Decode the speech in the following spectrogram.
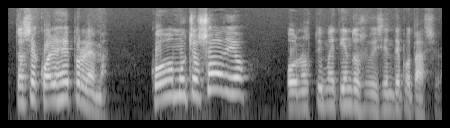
Entonces, ¿cuál es el problema? Como mucho sodio o no estoy metiendo suficiente potasio.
